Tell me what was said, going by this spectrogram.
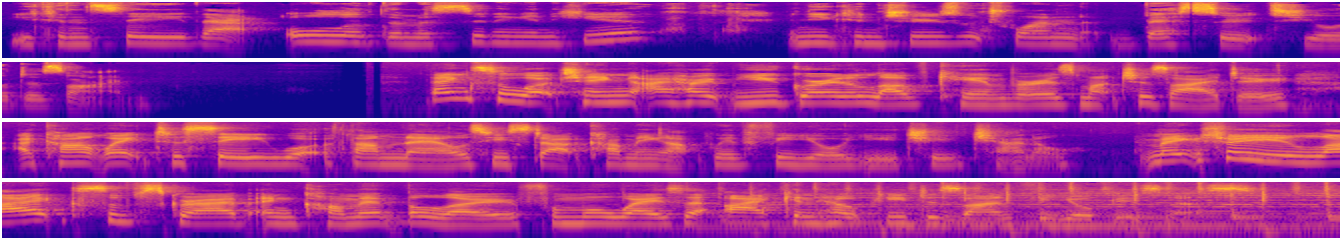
you can see that all of them are sitting in here and you can choose which one best suits your design. Thanks for watching. I hope you grow to love Canva as much as I do. I can't wait to see what thumbnails you start coming up with for your YouTube channel. Make sure you like, subscribe and comment below for more ways that I can help you design for your business.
